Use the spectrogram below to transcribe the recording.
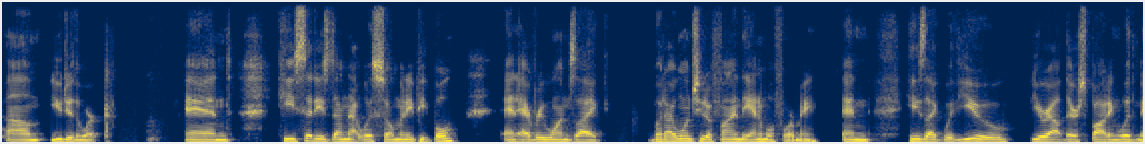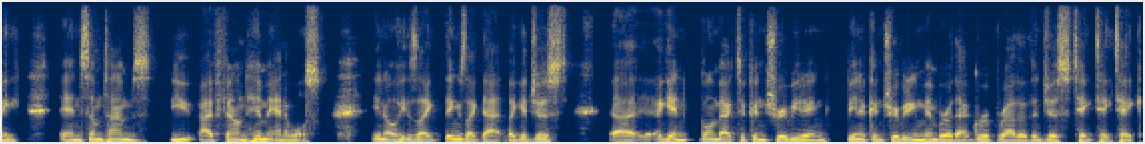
Um, you do the work." And he said he's done that with so many people, and everyone's like, "But I want you to find the animal for me." And he's like, "With you, you're out there spotting with me and sometimes you i've found him animals. You know he's like things like that. Like it just uh, again going back to contributing being a contributing member of that group rather than just take take take.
